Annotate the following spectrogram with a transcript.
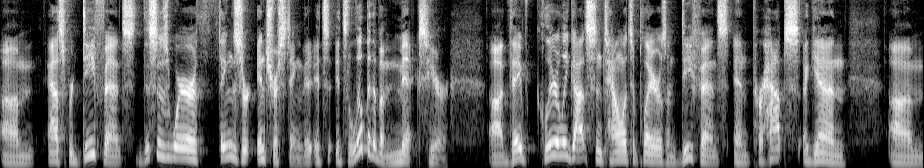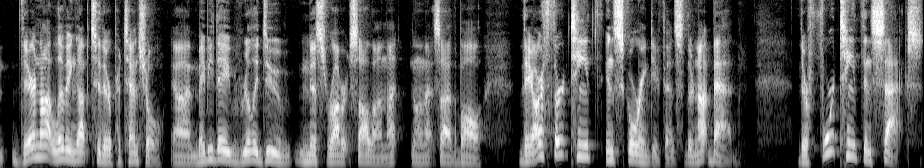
Um, as for defense, this is where things are interesting. It's it's a little bit of a mix here. Uh, they've clearly got some talented players on defense, and perhaps again, um, they're not living up to their potential. Uh, maybe they really do miss Robert Saleh on that on that side of the ball. They are 13th in scoring defense. So they're not bad. They're 14th in sacks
